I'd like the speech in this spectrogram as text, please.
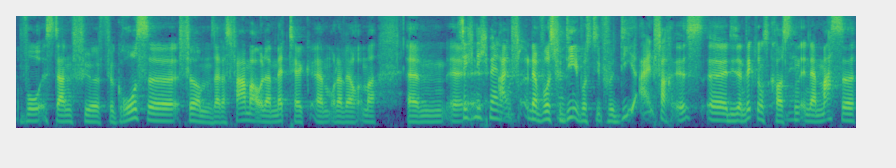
wo es dann für, für große Firmen, sei das Pharma oder MedTech ähm, oder wer auch immer, ähm, äh, sich nicht mehr lohnt. wo es für die, wo es die, für die einfach ist, äh, diese Entwicklungskosten nee. in der Masse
